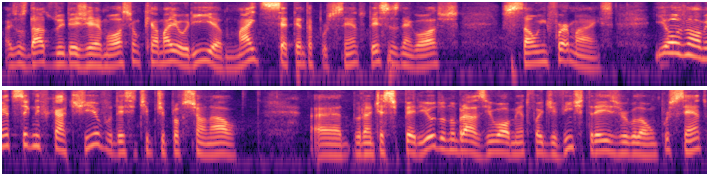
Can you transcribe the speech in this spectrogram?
Mas os dados do IBGE mostram que a maioria, mais de 70% desses negócios são informais. E houve um aumento significativo desse tipo de profissional é, durante esse período. No Brasil, o aumento foi de 23,1%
